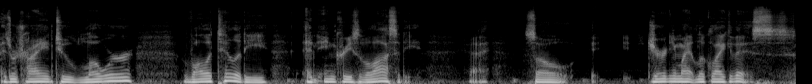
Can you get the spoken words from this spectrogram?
is we're trying to lower volatility and increase velocity. Okay, so journey might look like this.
